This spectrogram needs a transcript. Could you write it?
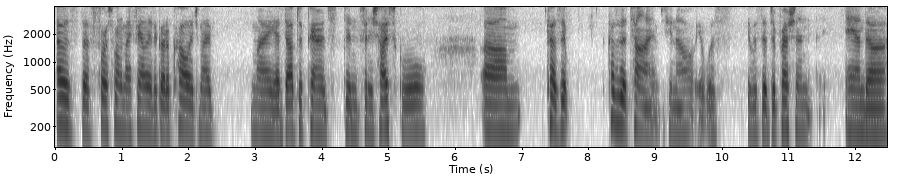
I was the first one in my family to go to college. My my adoptive parents didn't finish high school because um, it because of the times. You know, it was it was the depression, and uh,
